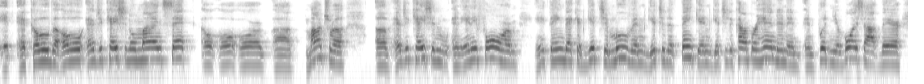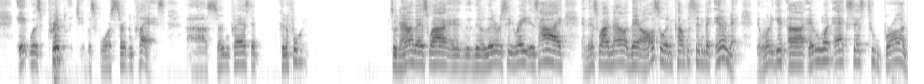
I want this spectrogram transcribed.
it echoed the old educational mindset or, or, or uh, mantra of education in any form, anything that could get you moving, get you to thinking, get you to comprehending, and, and putting your voice out there, it was privilege. It was for a certain class, a certain class that could afford it. So now that's why uh, the literacy rate is high, and that's why now they're also encompassing the internet. They want to get uh, everyone access to broadband,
